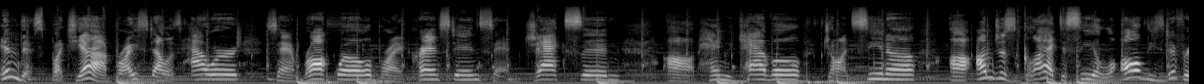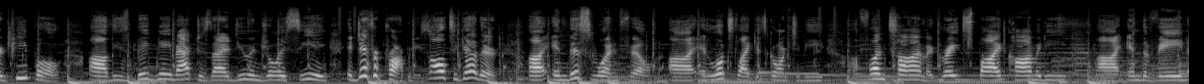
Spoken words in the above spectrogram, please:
in this. But yeah, Bryce Dallas Howard, Sam Rockwell, Bryan Cranston, Sam Jackson, uh, Henry Cavill, John Cena. Uh, I'm just glad to see all these different people, uh, these big name actors that I do enjoy seeing in different properties all together uh, in this one film. Uh, it looks like it's going to be a fun time, a great spy comedy uh, in the vein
